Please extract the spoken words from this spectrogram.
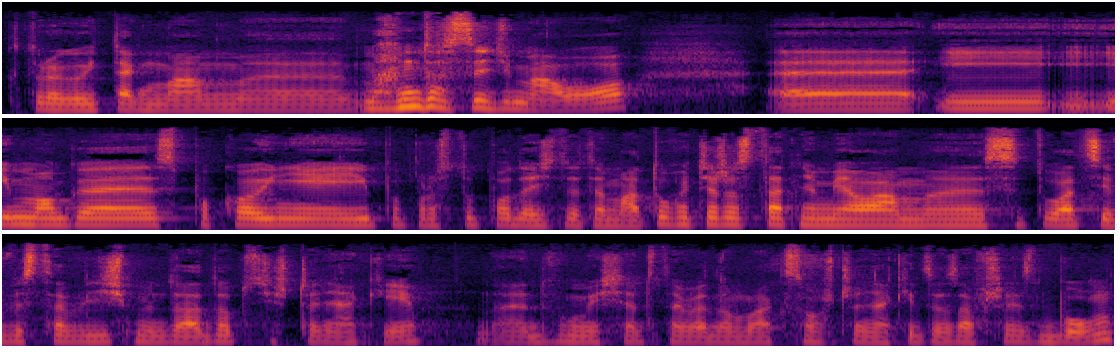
którego i tak mam, e, mam dosyć mało. E, I, i, i, mogę spokojniej po prostu podejść do tematu. Chociaż ostatnio miałam e, sytuację, wystawiliśmy do adopcji szczeniaki, dwumiesięczne, wiadomo jak są szczeniaki, to zawsze jest boom.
